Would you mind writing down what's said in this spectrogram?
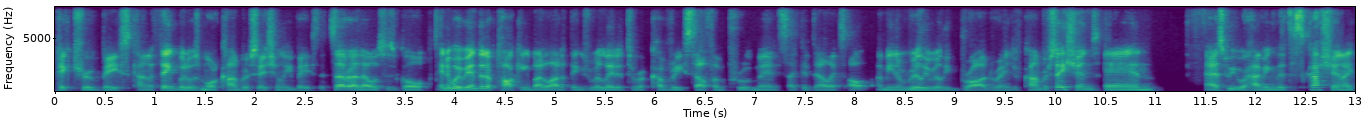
picture based kind of thing, but it was more conversationally based, etc. That was his goal. Anyway, we ended up talking about a lot of things related to recovery, self improvement, psychedelics. All I mean, a really really broad range of conversations and as we were having the discussion, I,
